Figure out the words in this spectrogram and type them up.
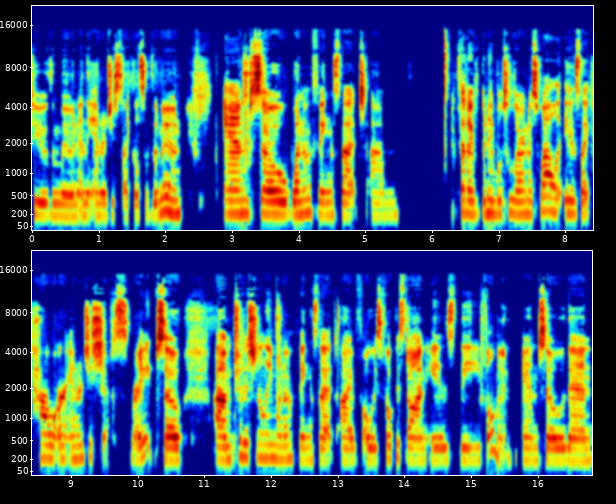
to the moon and the energy cycles of the moon. And so one of the things that um, that I've been able to learn as well is like how our energy shifts, right? So um, traditionally, one of the things that I've always focused on is the full moon, and so then,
